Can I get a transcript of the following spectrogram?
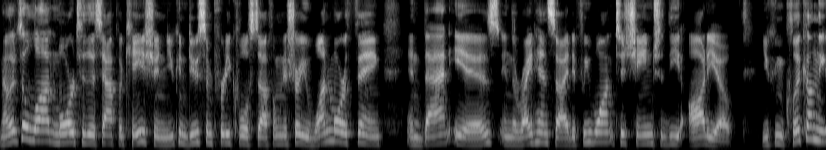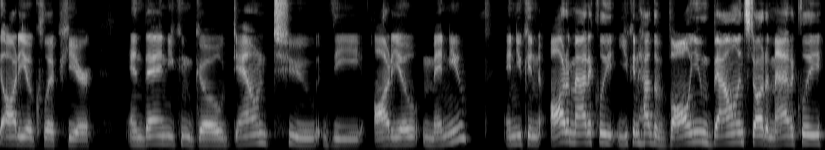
Now there's a lot more to this application. You can do some pretty cool stuff. I'm going to show you one more thing, and that is in the right hand side, if we want to change the audio, you can click on the audio clip here and then you can go down to the audio menu and you can automatically you can have the volume balanced automatically.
